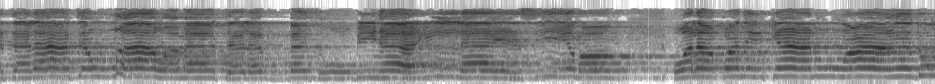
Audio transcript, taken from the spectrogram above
الفتنة لاتوها وما تلبثوا بها إلا يسيرا ولقد كانوا عاهدوا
